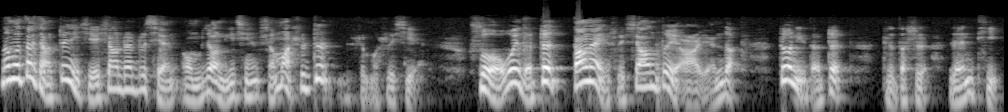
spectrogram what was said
那么，在讲正邪相争之前，我们就要厘清什么是正，什么是邪。所谓的正，当然也是相对而言的。这里的正指的是人体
